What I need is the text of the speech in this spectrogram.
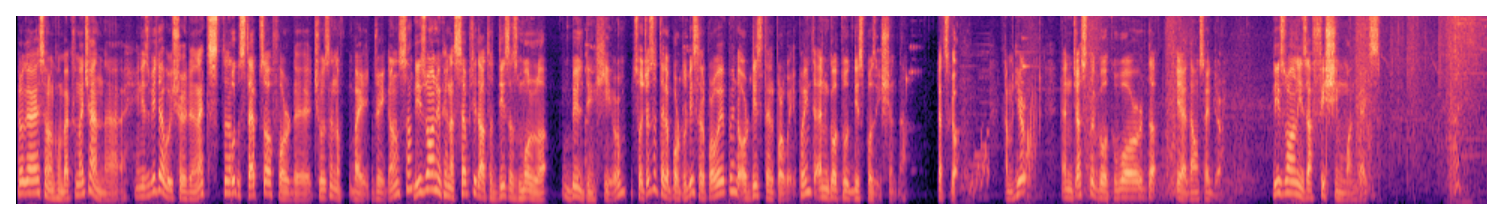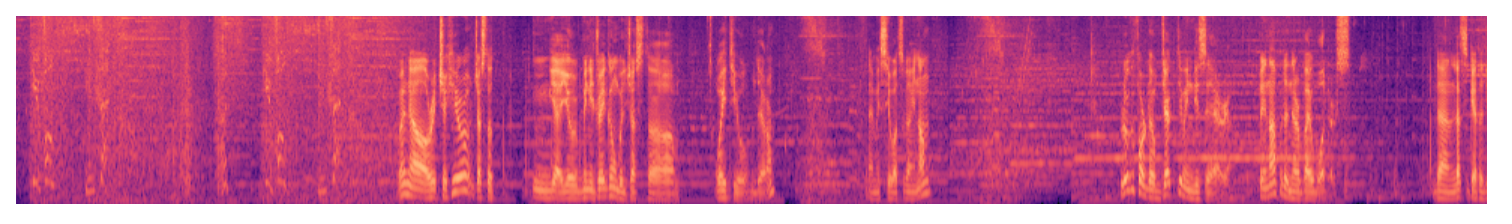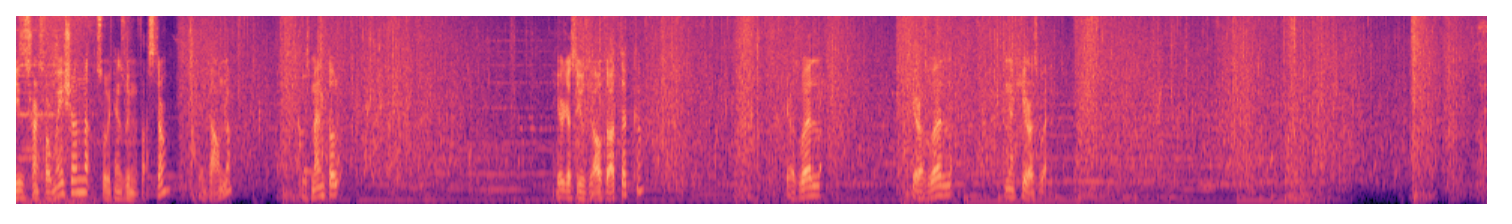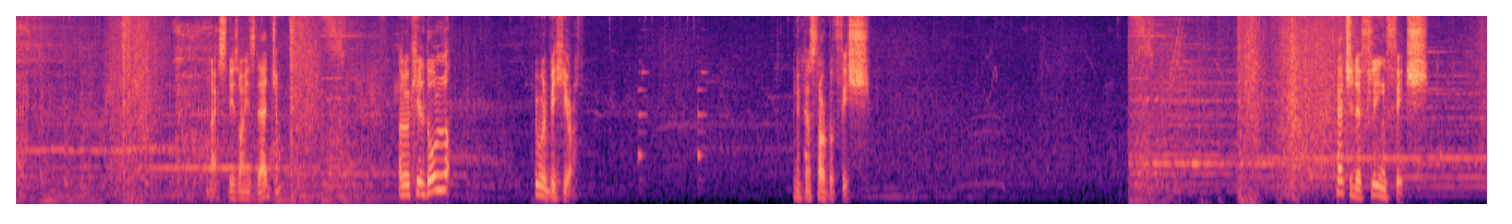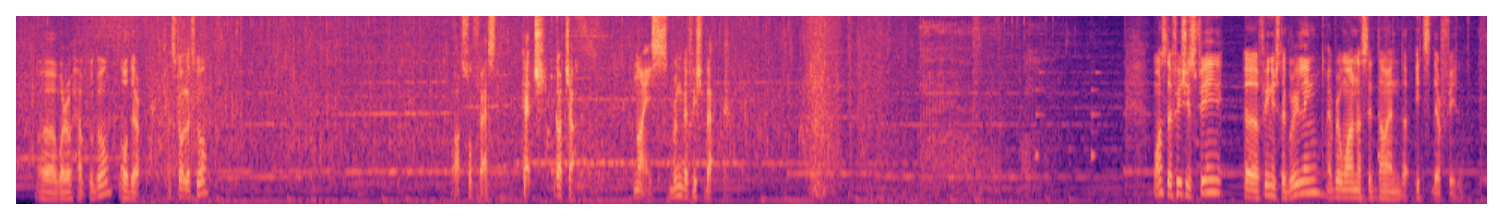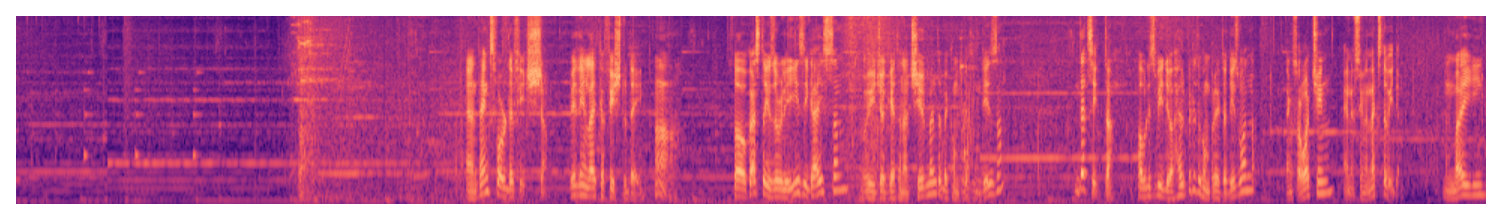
Hello guys and welcome back to my channel. In this video I will show you the next good steps for the chosen of by dragons. This one you can accept it at this small building here. So just teleport to this teleport waypoint or this teleport waypoint and go to this position. Let's go. Come here and just go toward, yeah, downside there. This one is a fishing one, guys. When you reach here, just, uh, yeah, your mini dragon will just uh, wait you there. Let me see what's going on. Look for the objective in this area. Clean up the nearby waters. Then let's get this transformation so we can swim faster. Get down. Dismantle. Here just use the auto attack. Here as well. Here as well. And here as well. Nice, this one is dead. When we killed all, it will be here. And you can start to fish. Catch the fleeing fish. Uh, where do we have to go? Oh, there. Let's go, let's go. Wow, so fast. Catch. Gotcha. Nice. Bring the fish back. Once the fish is fin uh, finished the grilling, everyone sit down and eats their fill. And thanks for the fish. Feeling like a fish today. Huh. So quest is really easy guys. We just get an achievement by completing this. That's it. Hope this video helped you to complete this one. Thanks for watching and I'll see you in the next video. Bye.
